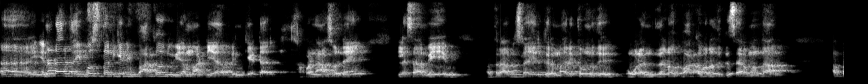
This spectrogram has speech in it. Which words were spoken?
ஆஹ், என்னடா தைப்பூசத்தன்னைக்கு நீ பார்க்க வருவியா மாட்டியா? அப்படின்னு கேட்டாரு. அப்ப நான் சொன்னேன் இல்ல சாமி பத்திர ஆபீஸ்ல இருக்கிற மாதிரி தோணுது. உங்களை இந்த தடவை பார்க்க வர்றதுக்கு சிரமம் தான் அப்ப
